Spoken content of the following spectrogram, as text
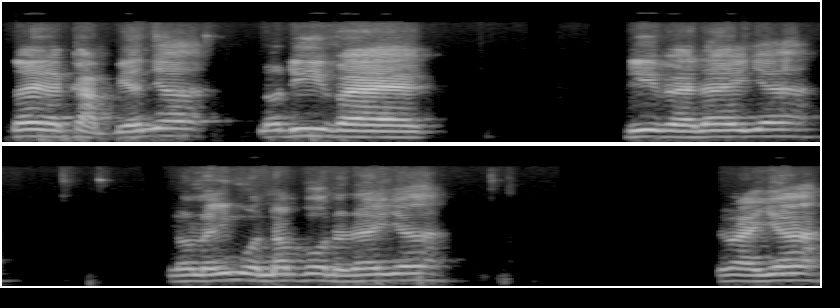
Đây là cảm biến nhá. Nó đi về đi về đây nhá. Nó lấy nguồn 5V ở đây nhá. Cái này nhá.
